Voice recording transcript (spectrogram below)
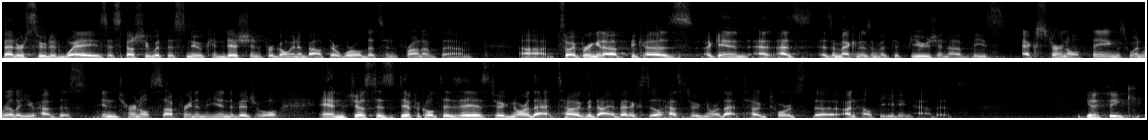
better suited ways, especially with this new condition, for going about their world that's in front of them. Uh, so I bring it up because, again, as, as a mechanism of diffusion of these external things, when really you have this internal suffering in the individual. And just as difficult as it is to ignore that tug, the diabetic still has to ignore that tug towards the unhealthy eating habits. Yeah, I think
